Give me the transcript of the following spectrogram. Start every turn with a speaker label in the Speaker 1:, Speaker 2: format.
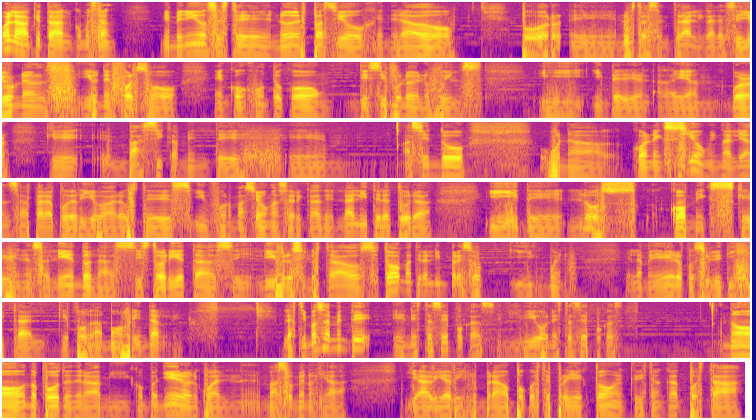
Speaker 1: Hola, ¿qué tal? ¿Cómo están? Bienvenidos a este nuevo espacio generado por eh, nuestra central Galaxy Journals y un esfuerzo en conjunto con Discípulo de los Wheels y Imperial Alliance World que eh, básicamente eh, haciendo una conexión, una alianza para poder llevar a ustedes información acerca de la literatura y de los cómics que vienen saliendo, las historietas, y libros ilustrados y todo material impreso y bueno, en la medida de lo posible digital que podamos brindarle. Lastimosamente en estas épocas, y digo en estas épocas, no, no puedo tener a mi compañero, el cual eh, más o menos ya, ya había vislumbrado un poco este proyecto. En Christian Cat pues está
